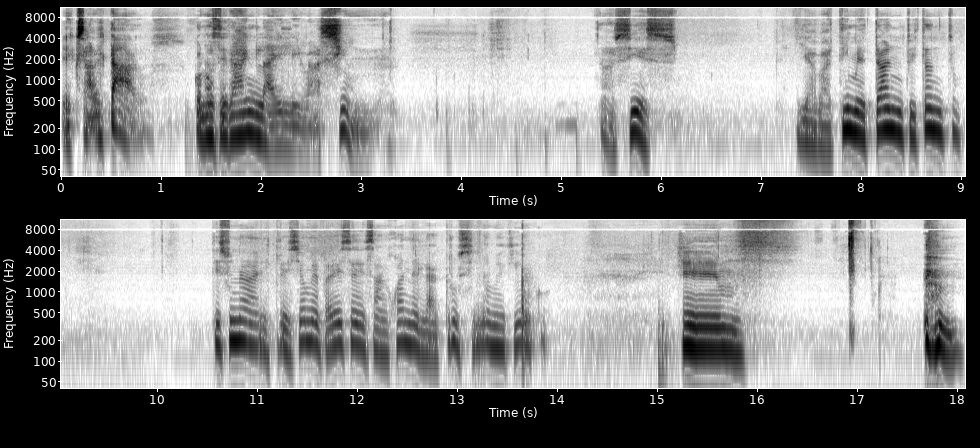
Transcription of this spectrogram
exaltados, conocerán la elevación. Así es. Y abatíme tanto y tanto. Es una expresión, me parece, de San Juan de la Cruz, si no me equivoco. Em,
